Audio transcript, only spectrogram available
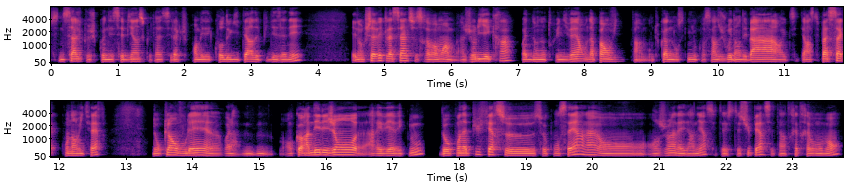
c'est une salle que je connaissais bien, parce que là, c'est là que je prends mes cours de guitare depuis des années. Et donc, je savais que la salle, ce serait vraiment un, joli écrin pour être dans notre univers. On n'a pas envie, en tout cas, dans ce qui nous concerne, de jouer dans des bars, etc. C'est pas ça qu'on a envie de faire. Donc là, on voulait, euh, voilà, encore amener les gens euh, à rêver avec nous. Donc, on a pu faire ce, ce concert là en, en juin l'année dernière. C'était super, c'était un très très bon moment,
